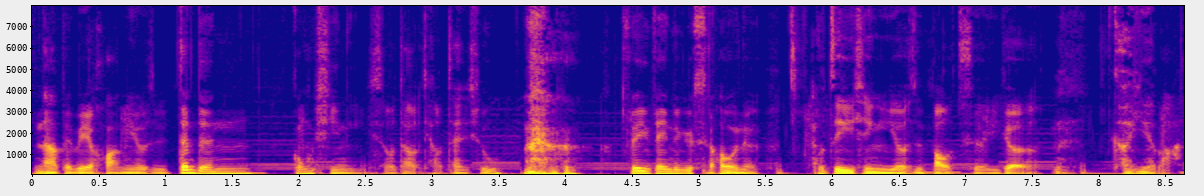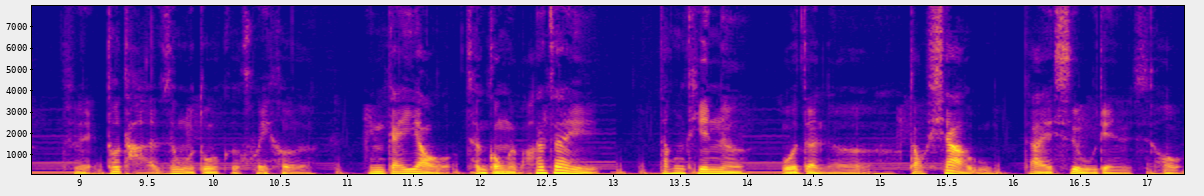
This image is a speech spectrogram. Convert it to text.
那贝贝的画面又是噔噔，恭喜你收到挑战书。所以在那个时候呢，我自己心里又是保持了一个，嗯，可以了吧？对，都打了这么多个回合了，应该要成功了吧？那在当天呢，我等了到下午大概四五点的时候，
